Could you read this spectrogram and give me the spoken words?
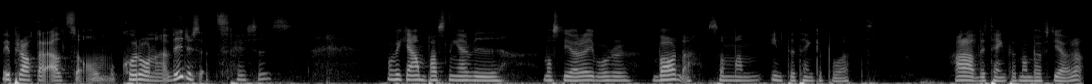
Vi pratar alltså om coronaviruset. precis. Och vilka anpassningar vi måste göra i vår vardag som man inte tänker på att har aldrig tänkt att man behövt göra.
